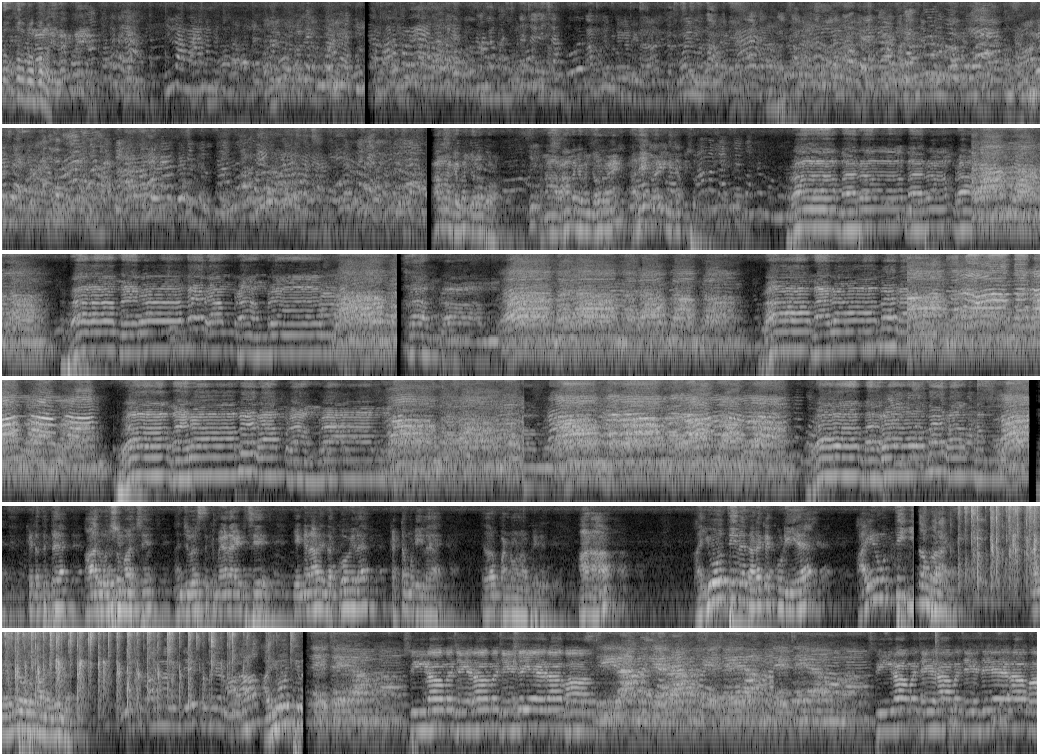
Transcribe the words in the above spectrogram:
போங்க. போங்க போங்க ராம சொல்ல போறோம் நான் ராமஜபம் சொல்றேன். அதே மாதிரி நீங்க திருப்பி சொல்லுங்க ராம் ராம் ராம ராம ராம் ராம ராம ராம் ராம் ராம் ராம ராம ராம் ராம் கிட்டத்தட்ட ஆறு வருஷமாச்சு. அஞ்சு வருஷத்துக்கு மேல ஆயிடுச்சு எங்களால் இந்த கோவிலை கட்ட முடியல. ஏதாவது பண்ணணும் அப்படின்னு. ஆனால் அயோத்தியில் நடக்கக்கூடிய ஐநூத்தி தான் வராங்க அது எந்த விதமான இது இல்லை. ஆனால் அயோத்தியில் ஸ்ரீராம ஜெய ராம ஜெய ஜெய ராமா. ஸ்ரீராம ஜெய ராம ஜெய ஜெய ராமா.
